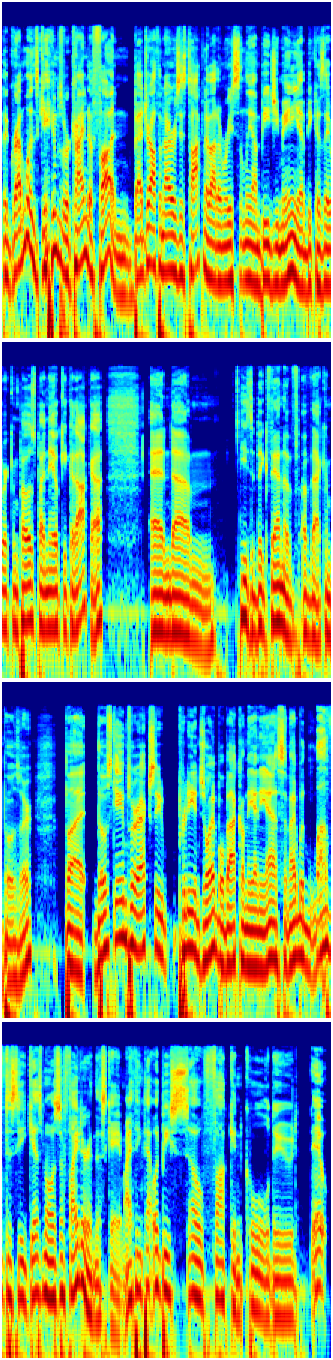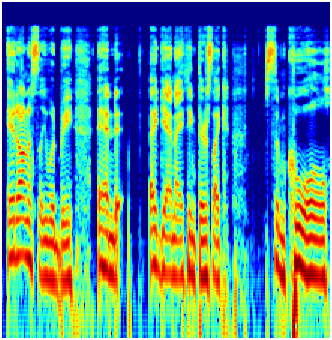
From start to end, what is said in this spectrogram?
the Gremlins games were kind of fun. Bedroth and I were just talking about them recently on BG Mania because they were composed by Naoki Kodaka, and um, he's a big fan of of that composer. But those games were actually pretty enjoyable back on the NES, and I would love to see Gizmo as a fighter in this game. I think that would be so fucking cool, dude. It it honestly would be. And again, I think there's like some cool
